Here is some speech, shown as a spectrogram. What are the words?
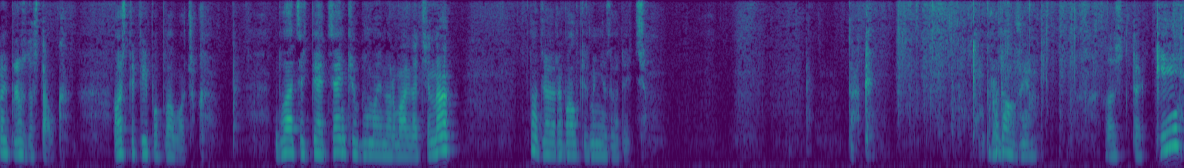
ну і плюс доставка. Ось такий поплавочок. 25 центів, думаю, нормальна ціна. Ну, для рибалки мені згодиться. Так. Продовжуємо. Ось такий.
